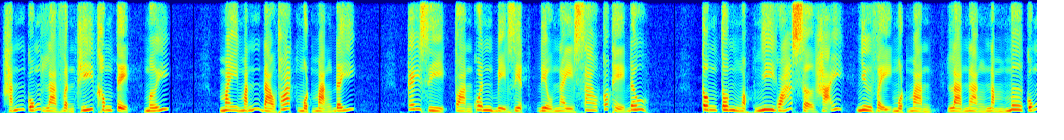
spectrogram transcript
hắn cũng là vận khí không tệ, mới may mắn đào thoát một mạng đấy. Cái gì toàn quân bị diệt, điều này sao có thể đâu. Công tôn Ngọc Nhi quá sợ hãi, như vậy một màn là nàng nằm mơ cũng.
